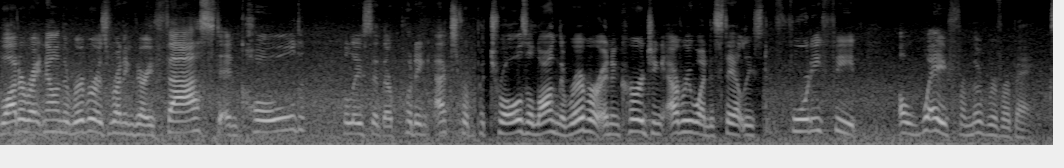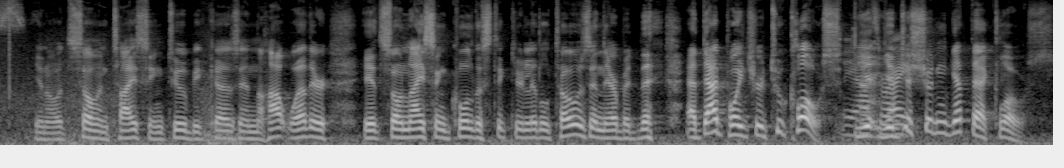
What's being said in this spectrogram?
Water right now in the river is running very fast and cold. Police said they're putting extra patrols along the river and encouraging everyone to stay at least 40 feet away from the riverbanks. You know, it's so enticing too because in the hot weather, it's so nice and cool to stick your little toes in there, but the, at that point, you're too close. Yeah, you, right. you just shouldn't get that close.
